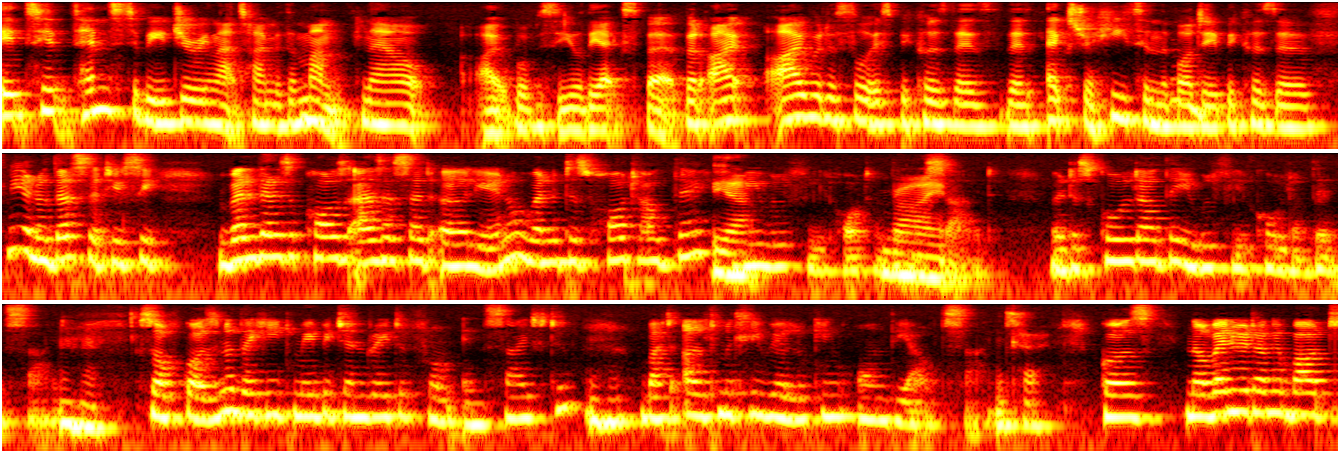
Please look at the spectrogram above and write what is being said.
it t- tends to be during that time of the month now. I, obviously, you're the expert, but I, I would have thought it's because there's there's extra heat in the body because of You know, that's it. You see, when there is a cause, as I said earlier, you know, when it is hot out there, Yeah. you will feel hot on the Right. inside. When it is cold out there, you will feel cold on the inside. Mhm. So, of course, you know, the heat may be generated from inside too, Mhm. but ultimately we are looking on the outside. okay. Because now, when we're talking about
